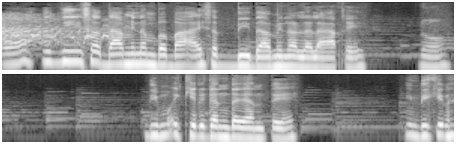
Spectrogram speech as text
Kaya, hindi sa dami ng babae, sa di dami ng lalaki. No? Hindi mo ikiriganda yan, te. Hindi kin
